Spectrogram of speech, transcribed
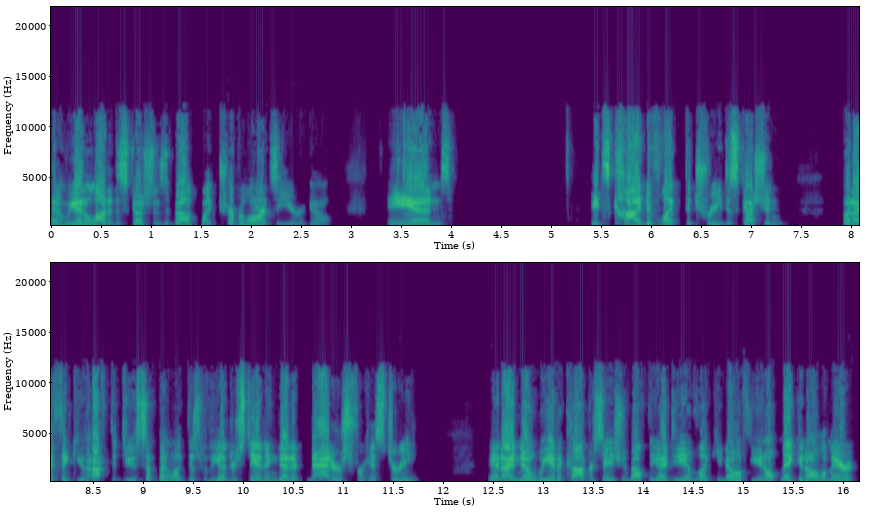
And we had a lot of discussions about like Trevor Lawrence a year ago. And it's kind of like the tree discussion, but I think you have to do something like this with the understanding that it matters for history. And I know we had a conversation about the idea of like, you know, if you don't make an All American,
